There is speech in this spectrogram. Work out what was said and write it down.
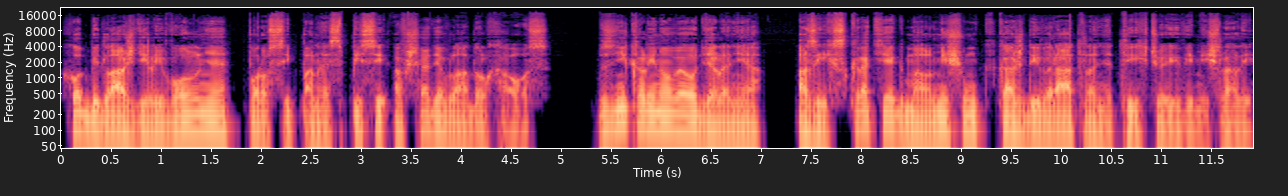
Chodby dláždili voľne, porozsypané spisy a všade vládol chaos. Vznikali nové oddelenia a z ich skratiek mal myšunk každý vrátane tých, čo ich vymýšľali.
